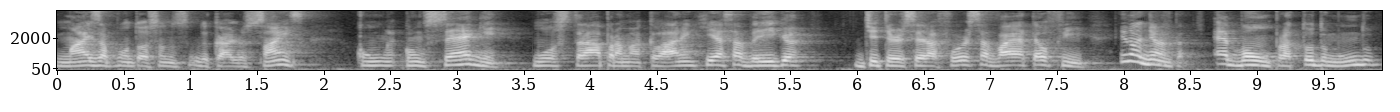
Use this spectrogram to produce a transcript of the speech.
mais a pontuação do, do Carlos Sainz, con consegue mostrar para a McLaren que essa briga de terceira força vai até o fim. E não adianta, é bom para todo mundo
